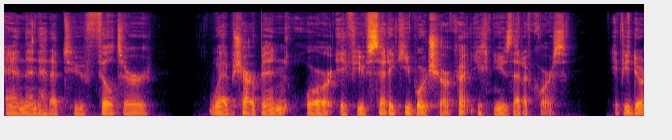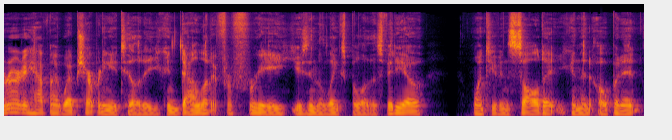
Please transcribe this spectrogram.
and then head up to Filter, Web Sharpen, or if you've set a keyboard shortcut, you can use that of course. If you don't already have my web sharpening utility, you can download it for free using the links below this video. Once you've installed it, you can then open it,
